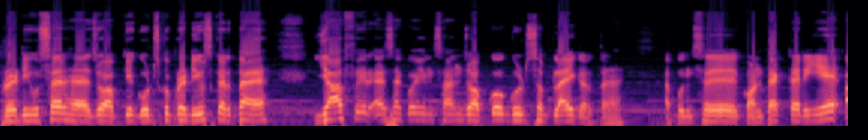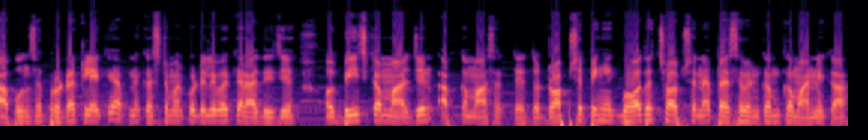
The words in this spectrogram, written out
प्रोड्यूसर है जो आपके गुड्स को प्रोड्यूस करता है, या फिर ऐसा कोई इंसान जो आपको गुड्स सप्लाई करता है। आप उनसे कांटेक्ट करिए, आप उनसे प्रोडक्ट लेके अपने कस्टमर को डिलीवर करा दीजिए और बीच का मार्जिन आप कमा सकते हैं। तो ड्रॉप शिपिंग एक बहुत अच्छा ऑप्शन है पैसे इनकम कमाने का।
